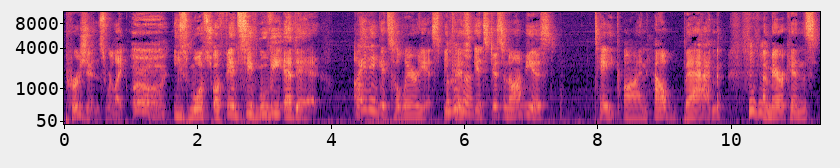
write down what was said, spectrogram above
Persians were like, oh, "Is most offensive movie ever." I think it's hilarious because it's just an obvious take on how bad Americans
